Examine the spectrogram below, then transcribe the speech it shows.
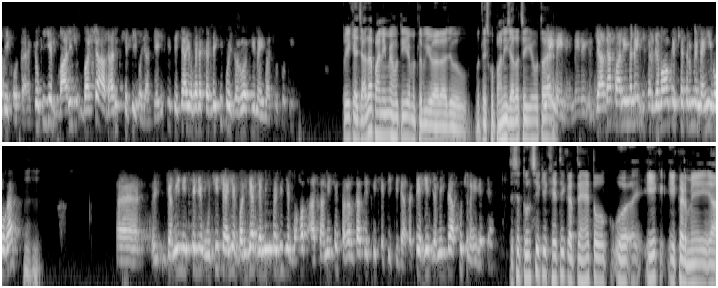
अधिक होता है क्योंकि ये बारिश वर्षा आधारित खेती हो जाती है। इसकी सिंचाई वगैरह करने की कोई ज़रूरत ही नहीं महसूस होती। तो ये क्या ज़्यादा पानी में होती है? मतलब ये वाला जो मतलब इसको पानी ज़्यादा चाहिए होता है? नहीं नहीं नहीं, नहीं, ज़्यादा पानी में नहीं जल जमाव के क्षेत्र में नहीं होगा। हम्म, हम्म। ज़मीन इसके लिए ऊँची चाहिए। बंजर ज़मीन पे भी ये बहुत आसानी से सरलता से इसकी खेती की जा सकती है। जिस ज़मीन पे आप कुछ नहीं लेते हैं। जैसे तुलसी की खेती करते हैं तो एक एकड़ में या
